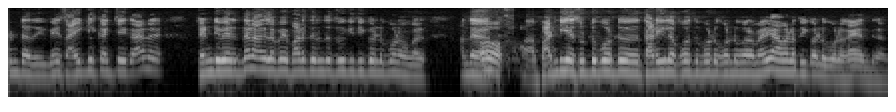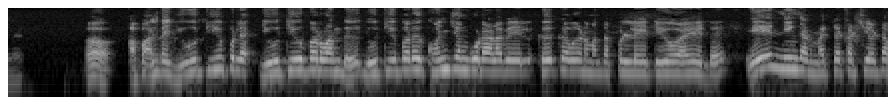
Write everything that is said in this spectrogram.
நின்றது. இவே சைக்கிள் கட்சி தான் ரெண்டு பேரும் தானே அதுல போய் படத்திலிருந்து தூக்கி தூக்கி கொண்டு போனவங்க. அந்த பண்டிகை சுட்டு போட்டு தடியில கோத்து போட்டு கொண்டு போற மாதிரி அவனை தூக்கி கொண்டு போன கயந்திரன். ஓ அப்ப அந்த யூடியூப்ல யூடியூபர் வந்து யூடியூபர் கொஞ்சம் கூட அளவில் கேட்க வேணும் அந்த பிள்ளைட்டியோ ஆயிட்டு ஏன் நீங்கள் மற்ற கட்சிகள்கிட்ட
